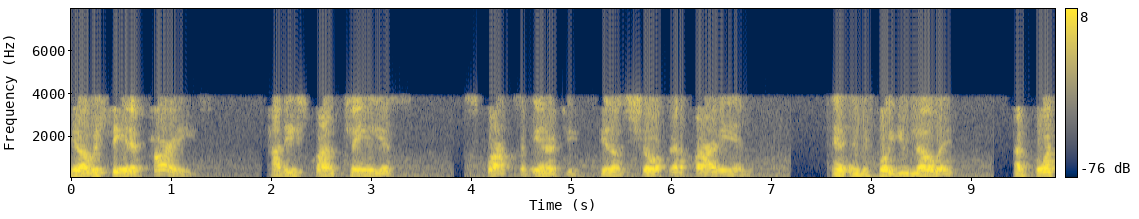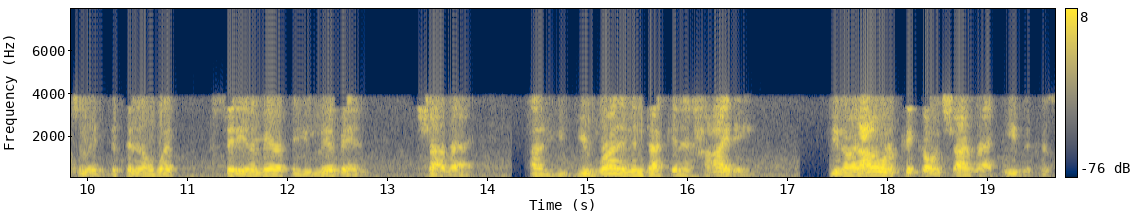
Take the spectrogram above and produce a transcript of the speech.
You know, we see it at parties, how these spontaneous sparks of energy, you know, show up at a party, and and, and before you know it, unfortunately, depending on what city in America you live in, Chiraq, uh, you, you running and ducking and hiding, you know. And I don't want to pick on Chiraq either, because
